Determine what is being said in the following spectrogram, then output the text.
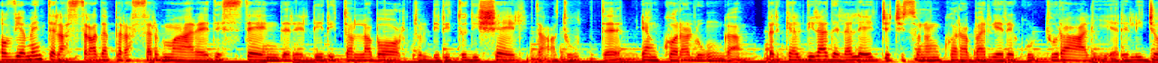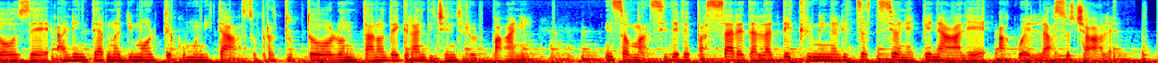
Ovviamente la strada per affermare ed estendere il diritto all'aborto, il diritto di scelta a tutte, è ancora lunga, perché al di là della legge ci sono ancora barriere culturali e religiose all'interno di molte comunità, soprattutto lontano dai grandi centri urbani. Insomma, si deve passare dalla decriminalizzazione penale a quella sociale.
